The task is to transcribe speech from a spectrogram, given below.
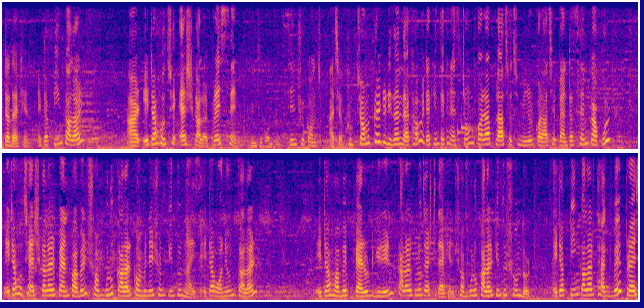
এটা দেখেন এটা পিঙ্ক কালার আর এটা হচ্ছে অ্যাশ কালার প্রাইস সেম 350 তিনশো পঞ্চাশ। আচ্ছা খুব চমৎকার একটা ডিজাইন দেখাও এটা কিন্তু এখানে স্টোন করা প্লাস হচ্ছে মিরর করা আছে প্যান্টটা সেম কাপড়। এটা হচ্ছে অ্যাশ কালারের প্যান্ট পাবেন সবগুলো কালার কম্বিনেশন কিন্তু নাইস এটা অনিয়ন কালার এটা হবে প্যারোট গ্রিন কালারগুলো জাস্ট দেখেন সবগুলো কালার কিন্তু সুন্দর। এটা পিঙ্ক কালার থাকবে প্রাইস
